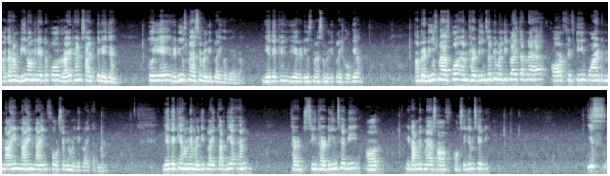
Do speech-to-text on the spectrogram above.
अगर हम डिनोमिनेटर को राइट हैंड साइड पे ले जाएँ तो ये रिड्यूस मैथ से मल्टीप्लाई हो जाएगा। ये देखें, ये रिड्यूस मैथ से मल्टीप्लाई हो गया। अब रिड्यूस मैथ को एम थर्टीन से भी मल्टीप्लाई करना है और fifteen point nine nine nine four से भी मल्टीप्लाई करना है। ये देखें, हमने मल्टीप्लाई कर दिया एम थर्ट सी थर्टीन से भी और इटामिक मैथ ऑफ़ ऑक्सीजन से भी। इस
